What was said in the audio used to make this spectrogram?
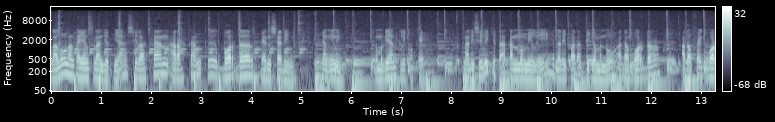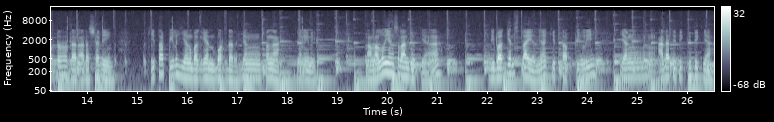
Lalu langkah yang selanjutnya silahkan arahkan ke border and shading yang ini. Kemudian klik OK. Nah di sini kita akan memilih daripada tiga menu ada border ada fake border dan ada shading. Kita pilih yang bagian border yang tengah yang ini. Nah lalu yang selanjutnya di bagian stylenya kita pilih yang ada titik-titiknya.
